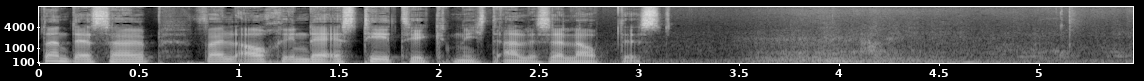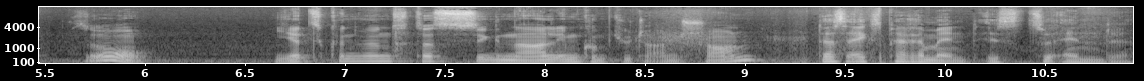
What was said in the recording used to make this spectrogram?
dann deshalb, weil auch in der Ästhetik nicht alles erlaubt ist. So, jetzt können wir uns das Signal im Computer anschauen. Das Experiment ist zu Ende.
